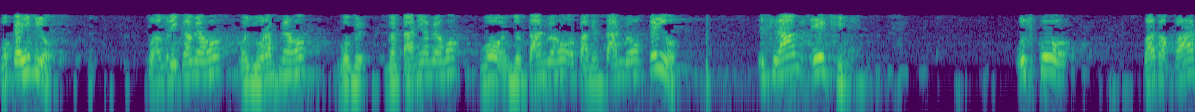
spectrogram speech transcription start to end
وہ کہیں بھی ہو، وہ امریکہ میں ہو، وہ یورپ میں ہو، وہ برطانیہ میں ہو، وہ ہندوستان میں ہو اور پاکستان میں ہو، کہیں ہو۔ اسلام ایک ہی ہے۔ اس کو بعض اوقات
